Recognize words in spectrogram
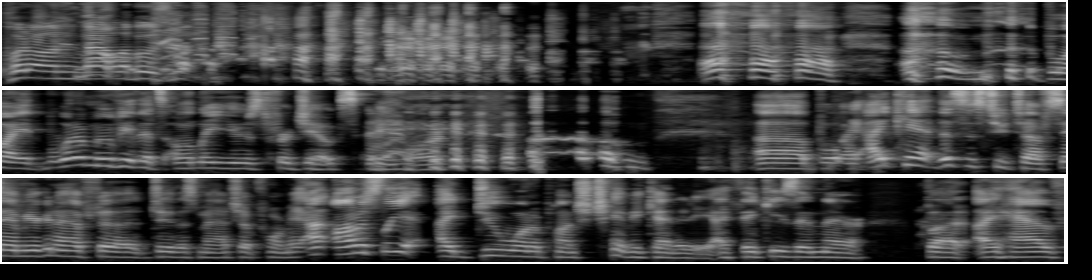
put on No. Malibu's. um, boy, what a movie that's only used for jokes anymore. um, uh, boy, I can't. This is too tough, Sam. You're gonna have to do this matchup for me. I, honestly, I do want to punch Jamie Kennedy. I think he's in there, but I have.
